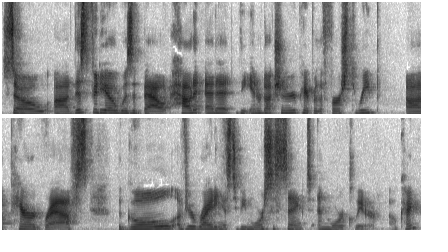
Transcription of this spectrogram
So uh, this video was about how to edit the introduction of your paper, the first three uh, paragraphs. The goal of your writing is to be more succinct and more clear, okay?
